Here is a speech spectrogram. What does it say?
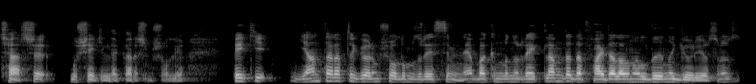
çarşı bu şekilde karışmış oluyor. Peki yan tarafta görmüş olduğumuz resim ne? Bakın bunun reklamda da faydalanıldığını görüyorsunuz.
